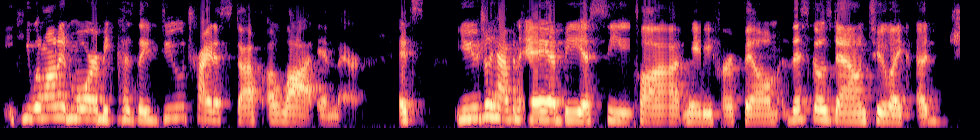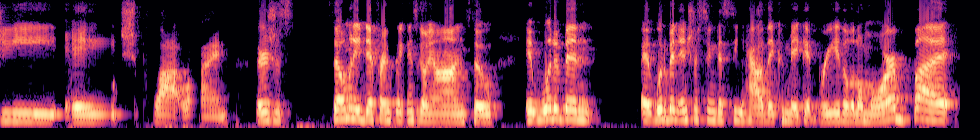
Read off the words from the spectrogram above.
he wanted more because they do try to stuff a lot in there. It's you usually have an A, a B, a C plot, maybe for a film. This goes down to like a G H plot line. There's just so many different things going on. So it would have been it would have been interesting to see how they could make it breathe a little more. But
